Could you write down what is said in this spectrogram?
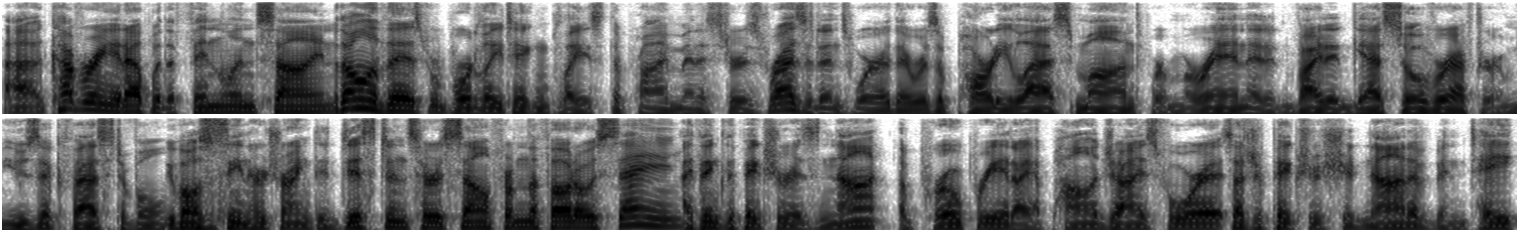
uh, covering it up with a Finland sign. With all of this reportedly taking place at the Prime Minister's residence, where there was a party last month where Marin had invited guests over after a music festival. We've also seen her trying to distance herself from the photo, saying, I think the picture is not appropriate. I apologize for it. Such a picture should not have been taken.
